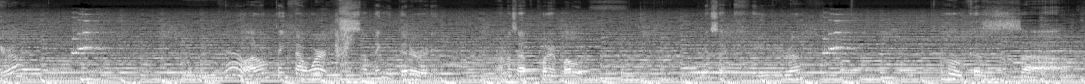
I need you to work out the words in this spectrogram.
Kira? No, I don't think that works. I think he did already. Unless I have to put in bold. Give a sec. Kira. Ooh, cause uh.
